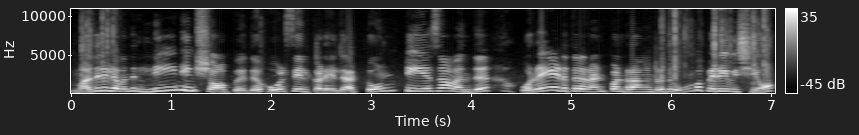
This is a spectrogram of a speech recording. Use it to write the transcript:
மதுரையில் வந்து லீடிங் ஷாப் இது ஹோல்சேல் கடையில். டுவெண்ட்டி இயர்ஸாக வந்து ஒரே இடத்துல ரன் பண்ணுறாங்கன்றது ரொம்ப பெரிய விஷயம்.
